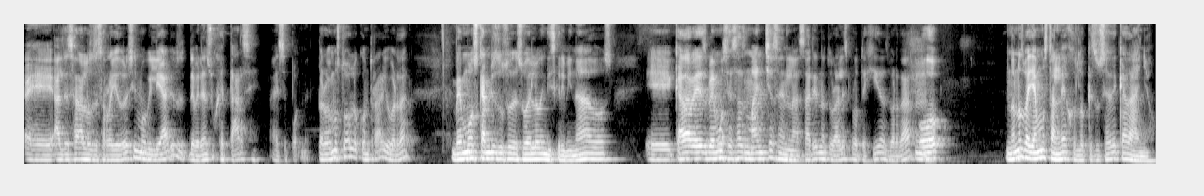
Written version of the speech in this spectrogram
eh, a los desarrolladores inmobiliarios deberían sujetarse a ese PODMET. Pero vemos todo lo contrario, ¿verdad? Vemos cambios de uso de suelo indiscriminados, eh, cada vez vemos esas manchas en las áreas naturales protegidas, ¿verdad? Mm. O no nos vayamos tan lejos, lo que sucede cada año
